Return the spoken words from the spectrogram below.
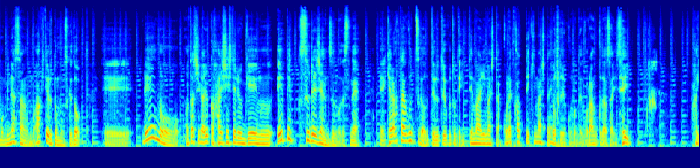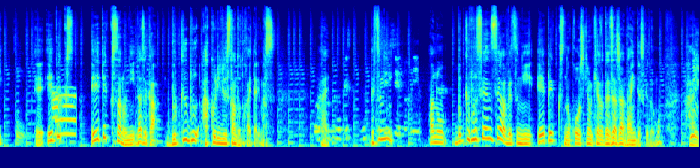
う皆さんも飽きてると思うんですけど、えー例の私がよく配信しているゲーム Apex Legends のですね、えキャラクターグッズが売ってるということで行ってまいりました。これ買ってきましたよということでご覧ください。せい。はいおうえー、Apex, Apex なのになぜかブクブアクリルスタンドと書いてあります。はい、別にあのブクブ先生は別に Apex の公式のキャラデザじゃないんですけども、はい、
